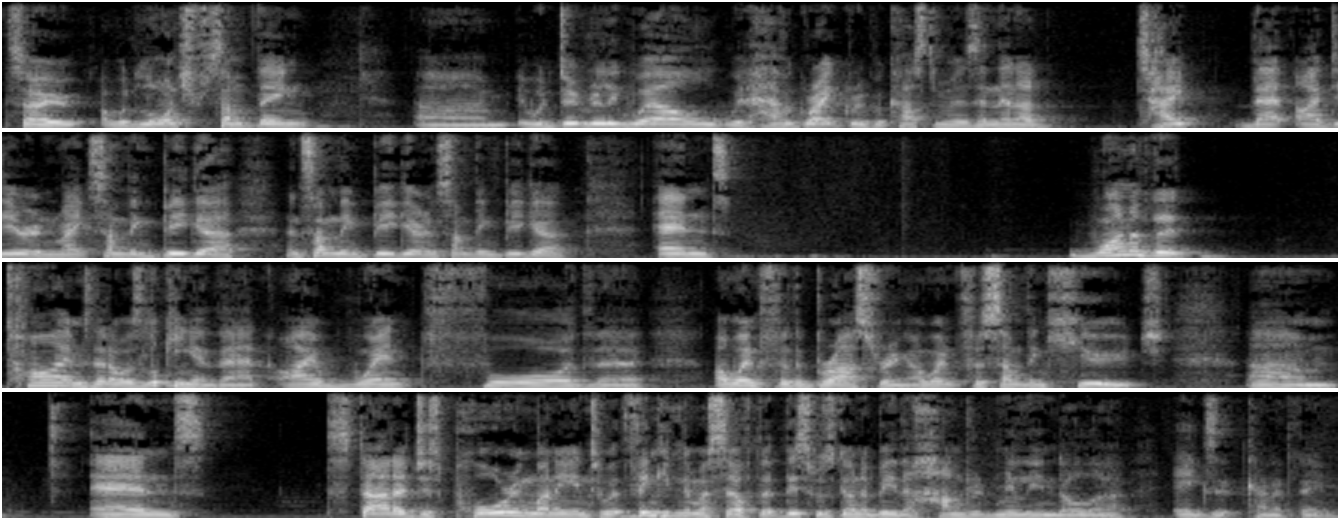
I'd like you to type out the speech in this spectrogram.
So I would launch something, um, it would do really well, we'd have a great group of customers, and then I'd take that idea and make something bigger and something bigger and something bigger. And one of the times that I was looking at that, I went for the I went for the brass ring. I went for something huge, um, and started just pouring money into it, thinking to myself that this was going to be the hundred million dollar exit kind of thing.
